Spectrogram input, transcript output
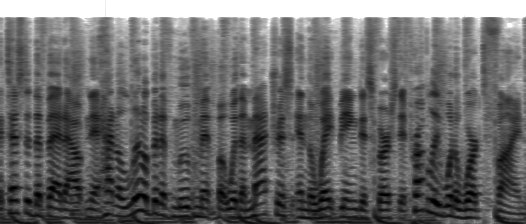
I tested the bed out and it had a little bit of movement, but with a mattress and the weight being dispersed, it probably would have worked fine.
